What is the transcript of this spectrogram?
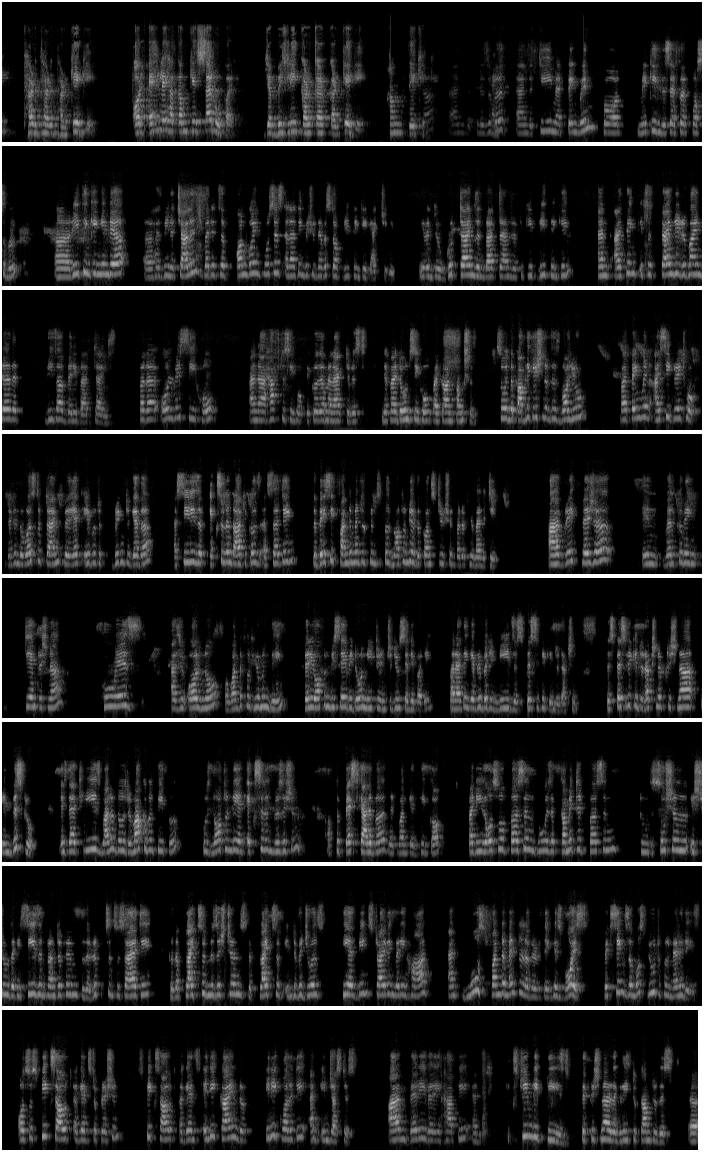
धड़ धड़ धड़केगी और अहले हकम के सर ऊपर जब बिजली कड़कर कड़केगी हम देखेंगे। And Elizabeth and the team at Penguin for making this effort possible rethinking India has been a challenge but it's an ongoing process and I think we should never stop rethinking actually even to good times and bad times to keep rethinking And I think it's a timely reminder that these are very bad times. But I always see hope, and I have to see hope because I'm an activist And If I don't see hope, I can't function. So in the publication of this volume by Penguin, I see great hope that in the worst of times, we're yet able to bring together a series of excellent articles asserting the basic fundamental principles, not only of the Constitution, but of humanity. I have great pleasure in welcoming T.M. Krishna, who is, as you all know, a wonderful human being. Very often we say we don't need to introduce anybody, but I think everybody needs a specific introduction. The specific introduction of Krishna in this group is that he is one of those remarkable people who's not only an excellent musician of the best caliber that one can think of, but he's also a person who is a committed person to the social issue that he sees in front of him, to the rifts in society, to the plights of musicians, the plights of individuals. He has been striving very hard and most fundamental of everything, his voice, which sings the most beautiful melodies, also speaks out against oppression, speaks out against any kind of inequality and injustice. I'm very, very happy and extremely pleased that Krishna has agreed to come to this, uh,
